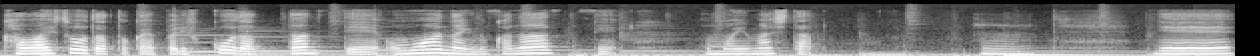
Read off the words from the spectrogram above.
かわいそうだとかやっぱり不幸だなんて思わないのかなって思いました。うん、で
